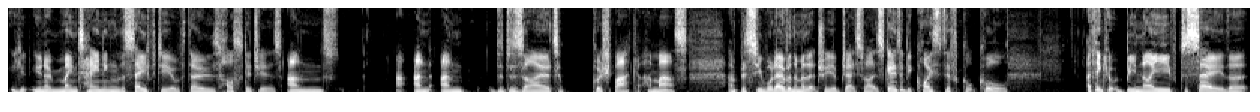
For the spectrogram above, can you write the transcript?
you, you know maintaining the safety of those hostages and and and the desire to push back at Hamas and pursue whatever the military objectives are, it's going to be quite a difficult call. I think it would be naive to say that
